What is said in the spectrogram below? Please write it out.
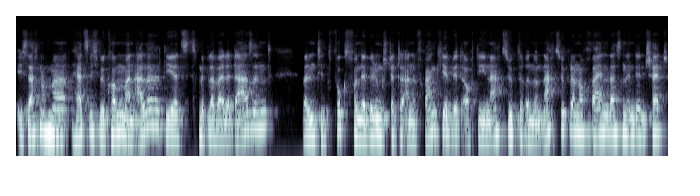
Ich sage nochmal herzlich willkommen an alle, die jetzt mittlerweile da sind. Valentin Fuchs von der Bildungsstätte Anne Frank hier wird auch die Nachzüglerinnen und Nachzügler noch reinlassen in den Chat.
